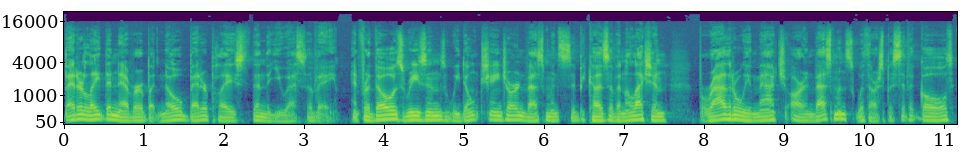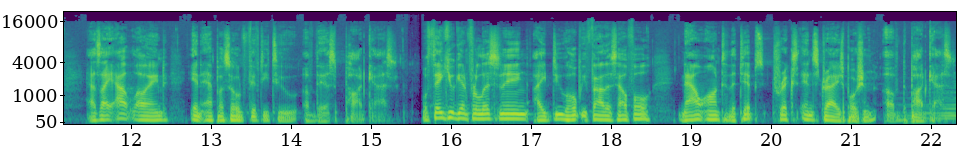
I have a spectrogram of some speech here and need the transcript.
Better late than never, but no better place than the US of A. And for those reasons, we don't change our investments because of an election, but rather we match our investments with our specific goals, as I outlined in episode 52 of this podcast. Well, thank you again for listening. I do hope you found this helpful. Now, on to the tips, tricks, and strategies portion of the podcast.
